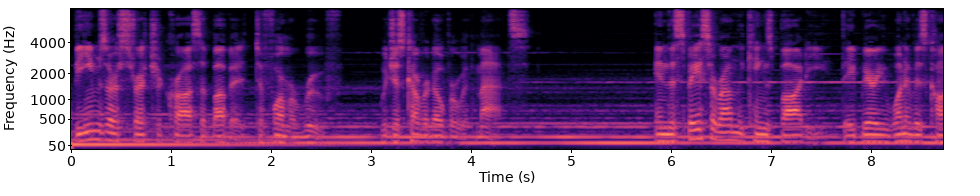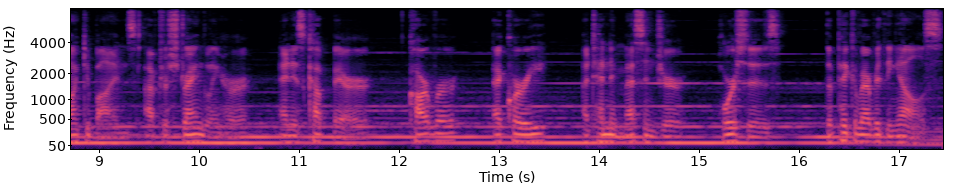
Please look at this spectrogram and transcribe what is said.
beams are stretched across above it to form a roof, which is covered over with mats. In the space around the king's body, they bury one of his concubines after strangling her and his cupbearer, carver, equerry, attendant messenger, horses, the pick of everything else,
